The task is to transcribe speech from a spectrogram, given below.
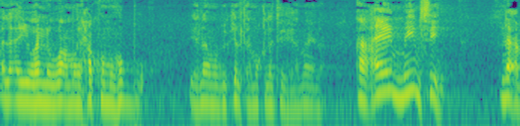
ألا أيها النوام ويحكم هبوا ينام بكلتا مقلتيه ما ينام. آه عين ميم سين. نعم.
